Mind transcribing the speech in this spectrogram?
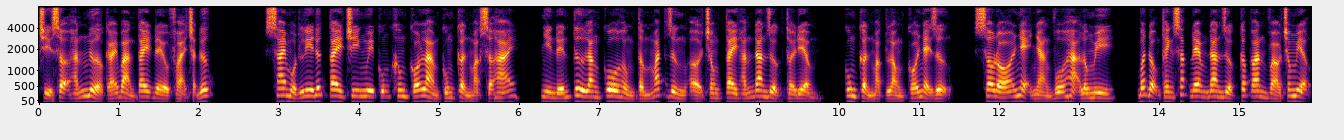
chỉ sợ hắn nửa cái bàn tay đều phải chặt đứt. Sai một ly đứt tay chi nguy cũng không có làm cung cẩn mặc sợ hãi, nhìn đến tư lăng cô hồng tầm mắt dừng ở trong tay hắn đan dược thời điểm, cung cẩn mặc lòng có nhảy dựng, sau đó nhẹ nhàng vỗ hạ lông mi, bất động thanh sắc đem đan dược cấp ăn vào trong miệng,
